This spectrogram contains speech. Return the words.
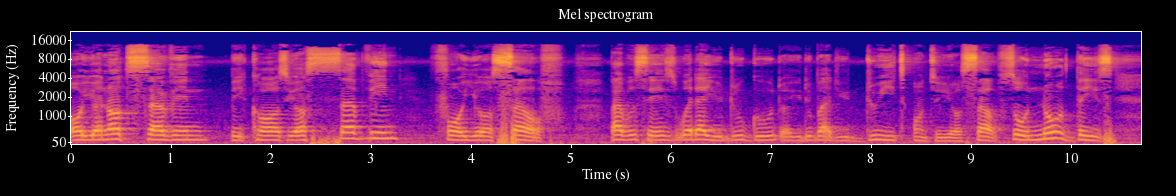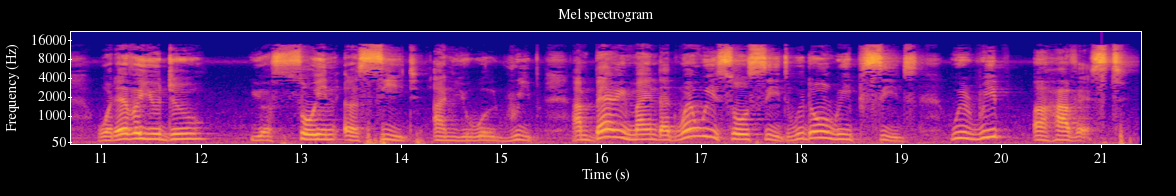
or you're not serving because you're serving for yourself Bible says whether you do good or you do bad, you do it unto yourself. So know this whatever you do, you are sowing a seed and you will reap. And bear in mind that when we sow seeds, we don't reap seeds, we reap a harvest.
